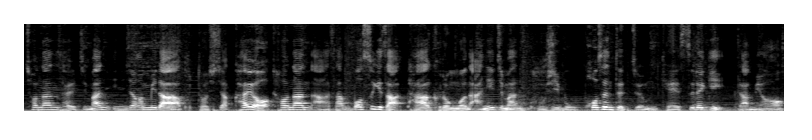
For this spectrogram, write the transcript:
천안 살지만 인정합니다. 부터 시작하여 천안 아산 버스기사 다 그런 건 아니지만 95%쯤 개쓰레기라며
